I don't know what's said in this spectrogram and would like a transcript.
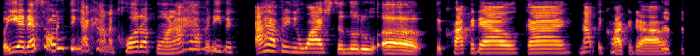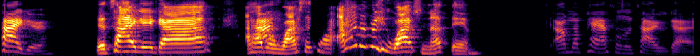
but yeah, that's the only thing I kind of caught up on. I haven't even I haven't even watched the little uh the crocodile guy, not the crocodile, the, the tiger. the tiger guy. I haven't I- watched it. I haven't really watched nothing. I'm gonna pass on the tiger guy.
